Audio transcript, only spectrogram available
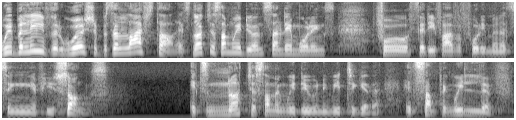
We believe that worship is a lifestyle. It's not just something we do on Sunday mornings for 35 or 40 minutes singing a few songs. It's not just something we do when we meet together, it's something we live.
